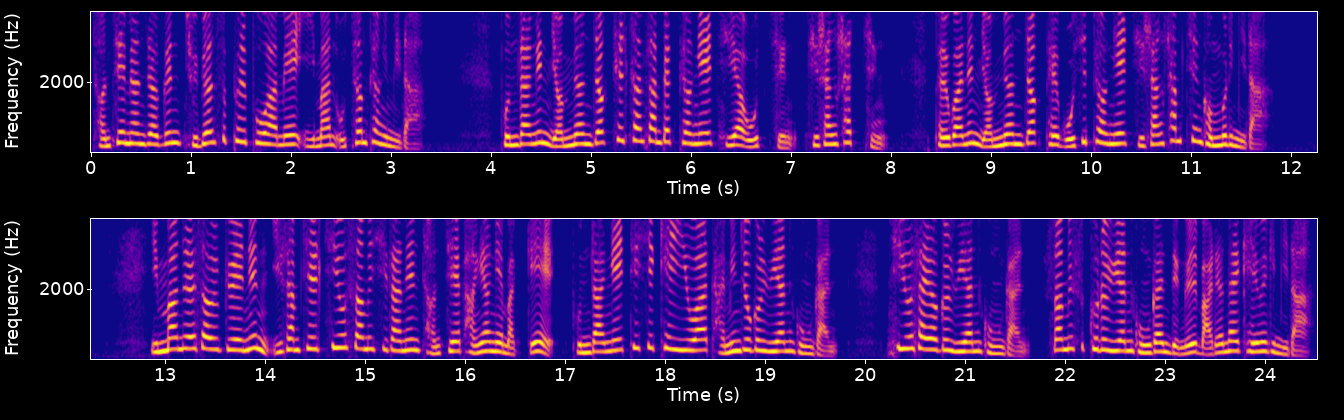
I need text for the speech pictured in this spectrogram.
전체 면적은 주변 숲을 포함해 2만 5천 평입니다. 본당은 연면적 7,300평의 지하 5층, 지상 4층, 별관은 연면적 150평의 지상 3층 건물입니다. 임마누엘 서울교회는 237 치유 서밋이라는 전체 방향에 맞게 본당의 TCKU와 다민족을 위한 공간, 치유 사역을 위한 공간, 서밋스쿨을 위한 공간 등을 마련할 계획입니다.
